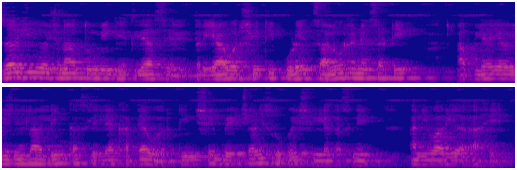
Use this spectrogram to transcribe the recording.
जर ही योजना तुम्ही घेतली असेल तर यावर्षी ती पुढे चालू राहण्यासाठी आपल्या या योजनेला लिंक असलेल्या खात्यावर तीनशे बेचाळीस रुपये शिल्लक असणे अनिवार्य आहे.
